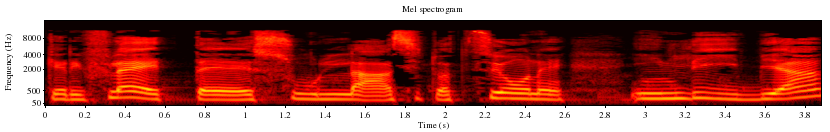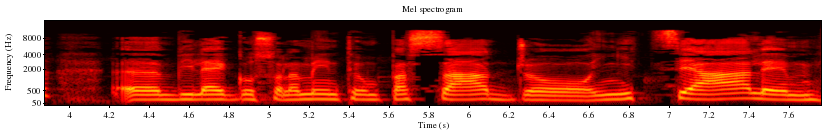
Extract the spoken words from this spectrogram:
che riflette sulla situazione in Libia. Eh, vi leggo solamente un passaggio iniziale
